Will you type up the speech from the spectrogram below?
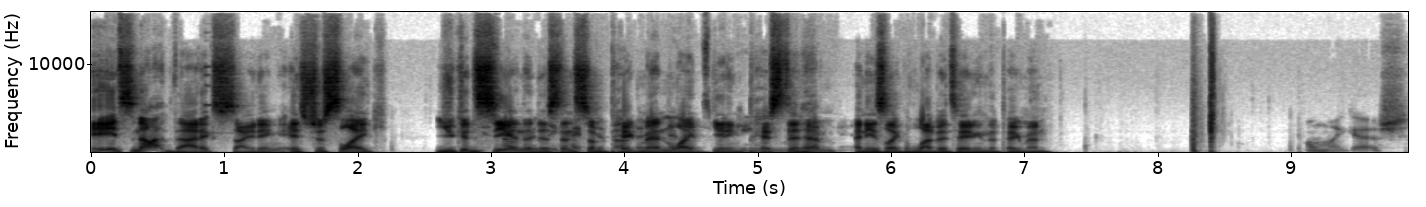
it's not that exciting. It's just like you can see in the really distance some pigmen like getting pissed at him, and he's like levitating the pigmen. Oh my gosh.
